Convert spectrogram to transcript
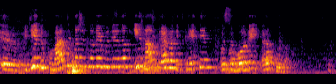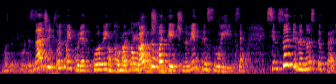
Е, Є документи на житловий будинок і нам треба відкрити особовий рахунок. Значить, от той порядковий номер. Автоматично він присвоюється. 791.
